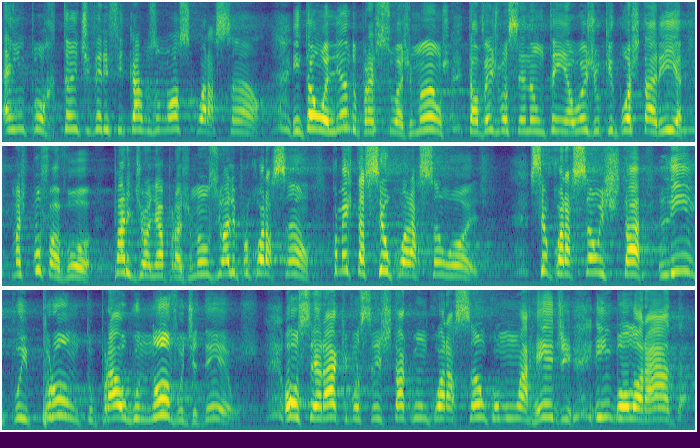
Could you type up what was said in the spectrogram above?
é importante verificarmos o nosso coração. Então, olhando para as suas mãos, talvez você não tenha hoje o que gostaria, mas por favor, pare de olhar para as mãos e olhe para o coração. Como é que está seu coração hoje? Seu coração está limpo e pronto para algo novo de Deus? Ou será que você está com um coração como uma rede embolorada?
